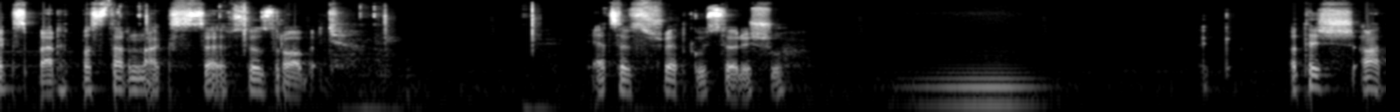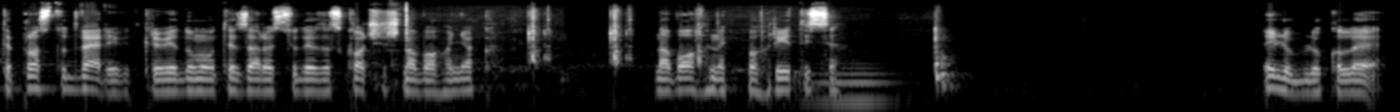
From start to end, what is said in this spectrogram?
Експерт Пастернакс це все зробить. Я це швидко все рішу. Так. А ти ж. А, ти просто двері відкрив. Я думав, ти зараз сюди заскочиш на вогоньок. На вогник погрітися. Не люблю, коли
